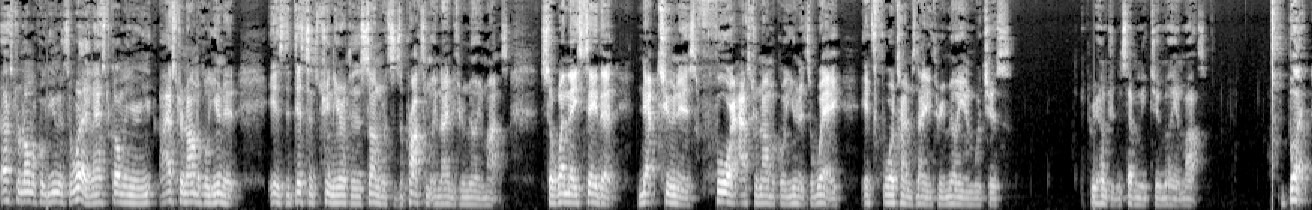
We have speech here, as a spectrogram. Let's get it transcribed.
astronomical units away. An astronomical, astronomical unit is the distance between the Earth and the Sun, which is approximately 93 million miles. So when they say that Neptune is four astronomical units away, it's four times 93 million, which is 372 million miles. But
